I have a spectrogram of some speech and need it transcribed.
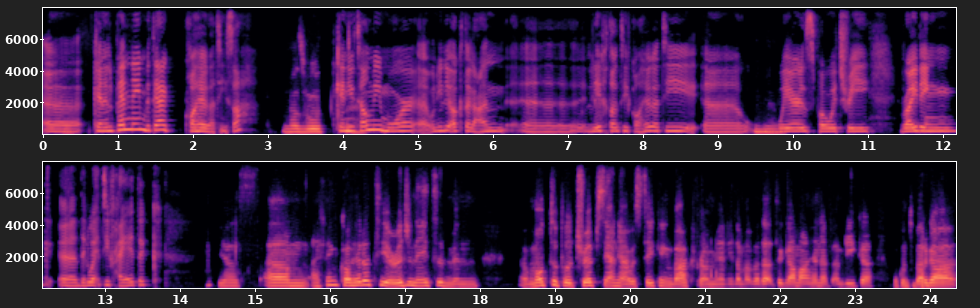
آه، كان البن نيم بتاعك قاهرتي صح؟ مظبوط. Can you tell me more آه، قولي لي أكتر عن آه، ليه اخترتي قاهرتي؟ آه، Mhm. where's poetry writing دلوقتي في حياتك؟ Yes. Um, I think Kohirati originated من multiple trips يعني I was taking back from يعني لما بدأت جامعة هنا في أمريكا وكنت برجع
